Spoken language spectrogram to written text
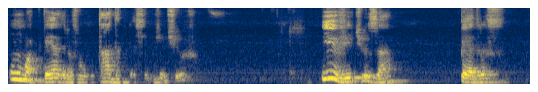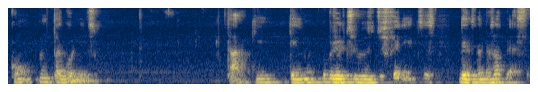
uma pedra voltada para esse objetivo e evite usar pedras com antagonismo, tá? que tem objetivos diferentes dentro da mesma peça.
